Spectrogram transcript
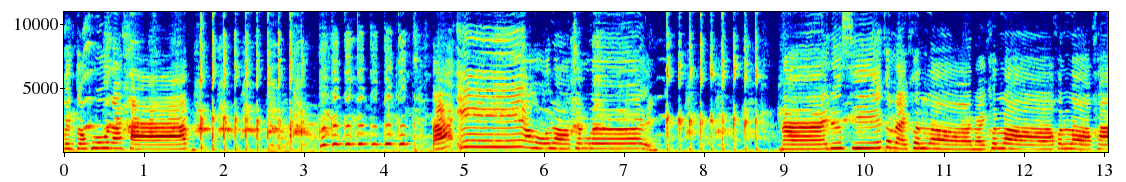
เป็นตัวผู้นะครับตาเอโอ้โหหล่อจังเลยไหนดูซิคนไหนคนหล่อไหนคนหล่อคนหล่อค่ะ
